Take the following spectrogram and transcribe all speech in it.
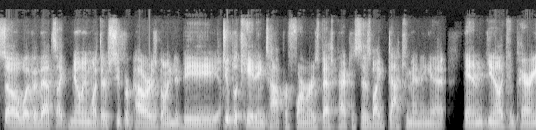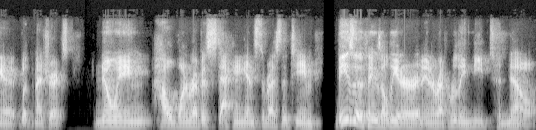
so whether that's like knowing what their superpower is going to be duplicating top performers best practices like documenting it and you know like comparing it with metrics knowing how one rep is stacking against the rest of the team these are the things a leader and a rep really need to know.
